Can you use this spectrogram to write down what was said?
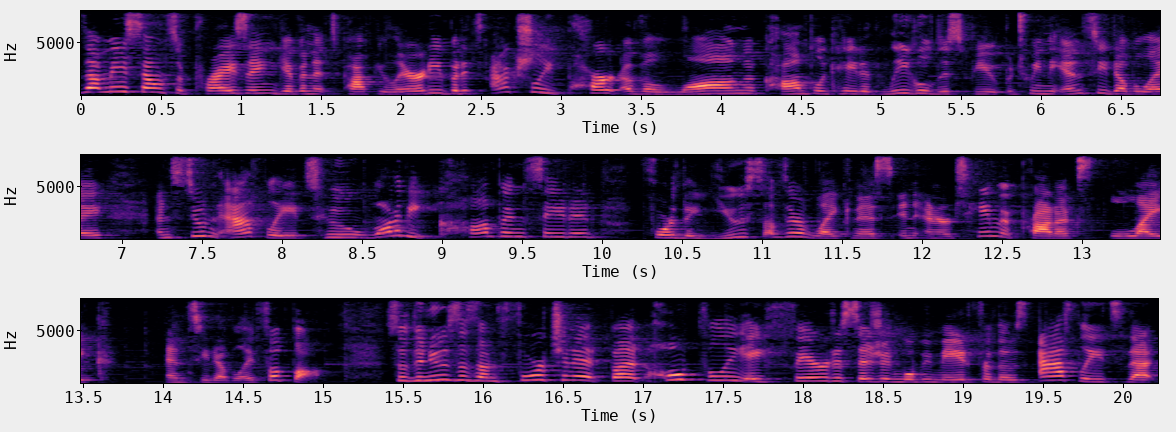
That may sound surprising given its popularity, but it's actually part of a long, complicated legal dispute between the NCAA and student athletes who want to be compensated for the use of their likeness in entertainment products like NCAA football. So the news is unfortunate, but hopefully a fair decision will be made for those athletes that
